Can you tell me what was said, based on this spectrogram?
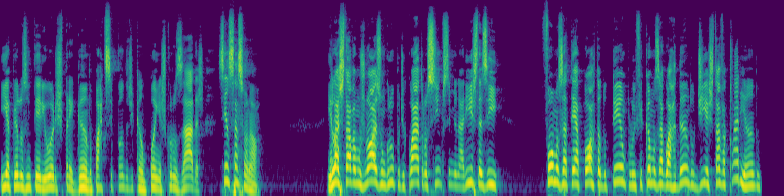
ia pelos interiores pregando, participando de campanhas cruzadas. Sensacional. E lá estávamos nós, um grupo de quatro ou cinco seminaristas, e fomos até a porta do templo e ficamos aguardando. O dia estava clareando.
